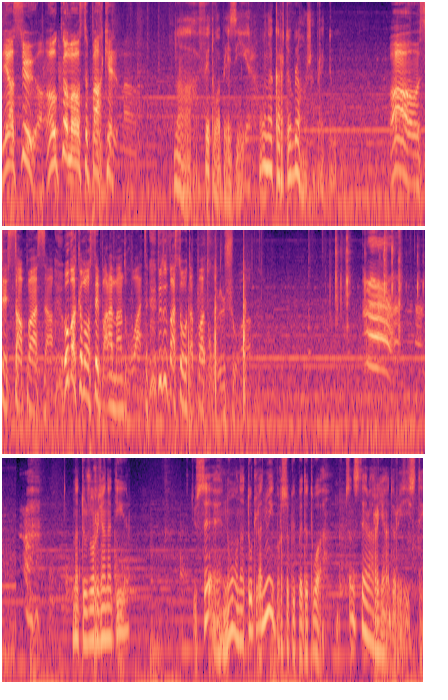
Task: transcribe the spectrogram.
Bien sûr, on commence par quelle main Ah, fais-toi plaisir. On a carte blanche après tout. Oh, c'est sympa ça. On va commencer par la main droite. De toute façon, t'as pas trop le choix. On n'a toujours rien à dire. Tu sais, nous, on a toute la nuit pour s'occuper de toi. Ça ne sert à rien de résister.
